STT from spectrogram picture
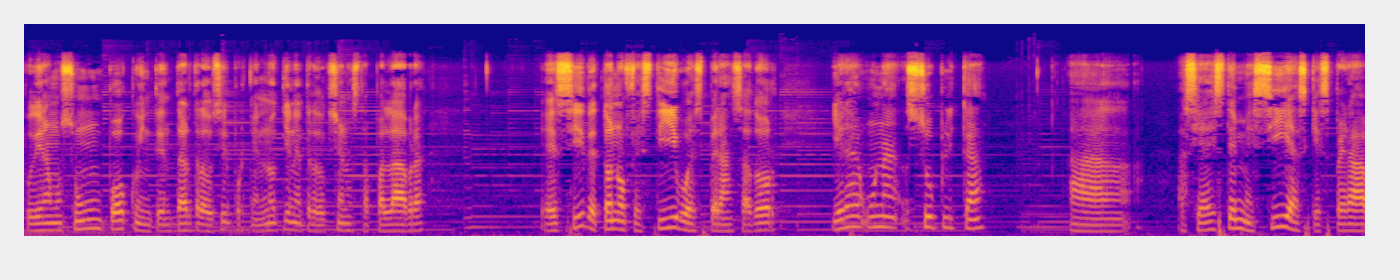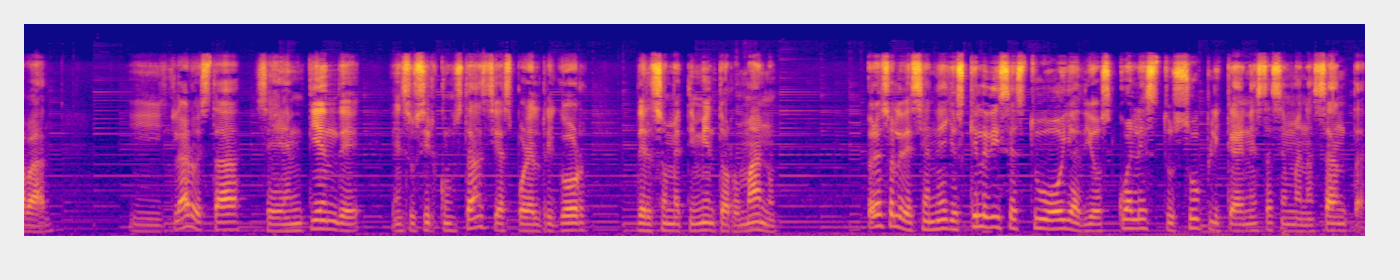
pudiéramos un poco intentar traducir, porque no tiene traducción esta palabra, es sí de tono festivo, esperanzador, y era una súplica hacia este Mesías que esperaban. Y claro está, se entiende en sus circunstancias por el rigor del sometimiento romano. Pero eso le decían ellos, ¿qué le dices tú hoy a Dios? ¿Cuál es tu súplica en esta Semana Santa?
